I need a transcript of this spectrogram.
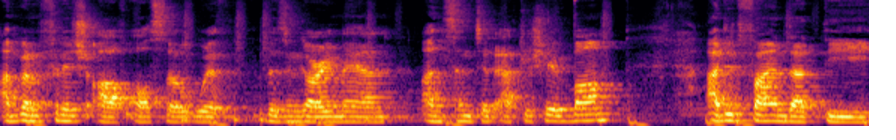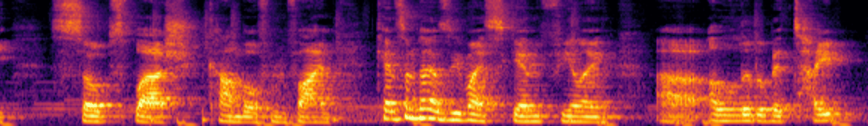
I'm going to finish off also with the Zingari Man Unscented Aftershave Balm. I did find that the soap splash combo from Fine can sometimes leave my skin feeling uh, a little bit tight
